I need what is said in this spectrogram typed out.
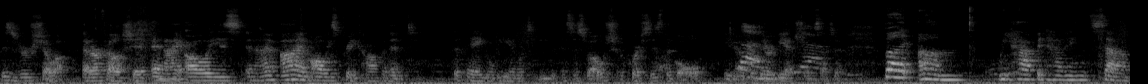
visitors show up at our fellowship, and I always and I I'm always pretty confident that they will be able to eat with us as well, which of course is the goal. You know, that there would be extra stuff. But um, we have been having some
